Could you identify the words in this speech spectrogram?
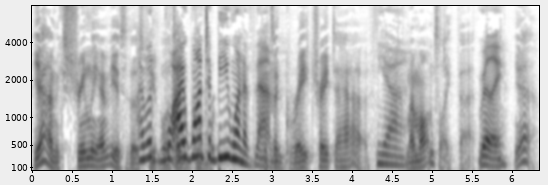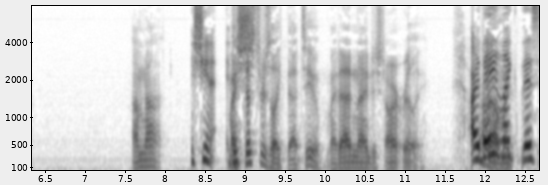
Yeah, I'm extremely envious of those I would people. A I want to be one of them. It's a great trait to have. yeah. My mom's like that. really? Yeah. I'm not. Is she My does she- sister's like that too. My dad and I just aren't really. Are they know, my- like this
